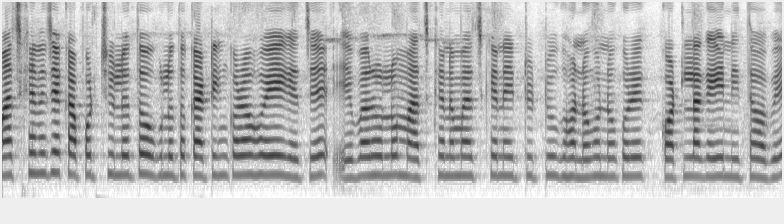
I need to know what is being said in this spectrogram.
মাঝখানে যে কাপড় ছিল তো, ওগুলো তো কাটিং করা হয়ে গেছে। এবার হলো মাঝখানে মাঝখানে একটু একটু ঘন ঘন করে কট লাগিয়ে নিতে হবে।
